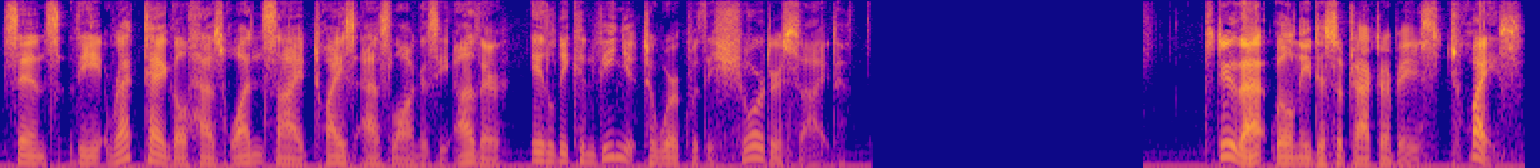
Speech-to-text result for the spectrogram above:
Since the rectangle has one side twice as long as the other, it'll be convenient to work with the shorter side. To do that, we'll need to subtract our base twice.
